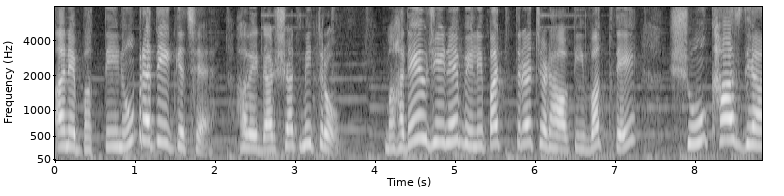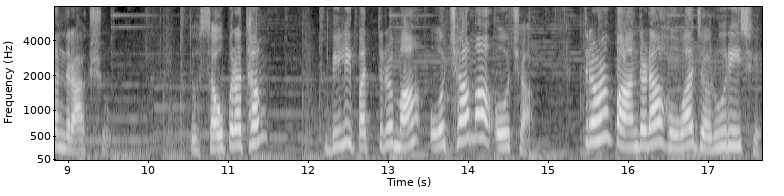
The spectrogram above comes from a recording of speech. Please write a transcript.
અને ભક્તિનું પ્રતીક છે. હવે દર્શક મિત્રો, મહાદેવજીને બિલીપત્ર ચઢાવતી વખતે શું ખાસ ધ્યાન રાખશો? તો સૌપ્રથમ, બિલીપત્રમાં ઓછામાં ઓછા ત્રણ પાંદડા હોવા જરૂરી છે.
